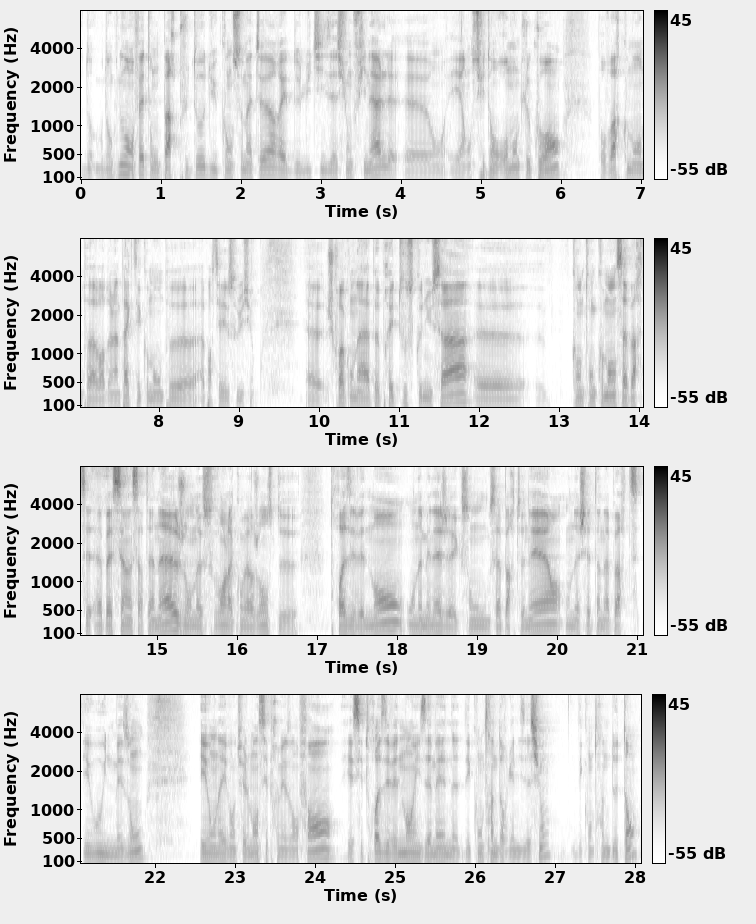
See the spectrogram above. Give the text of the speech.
Donc, nous, en fait, on part plutôt du consommateur et de l'utilisation finale, euh, et ensuite on remonte le courant pour voir comment on peut avoir de l'impact et comment on peut euh, apporter des solutions. je crois qu'on a à peu près tous connu ça. quand on commence à, à, passer un certain âge, on a souvent la convergence de trois événements. On aménage avec son ou sa partenaire, on achète un appart et ou une maison et on a éventuellement ses premiers enfants. Et ces trois événements, ils amènent des contraintes d'organisation, des contraintes de temps.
